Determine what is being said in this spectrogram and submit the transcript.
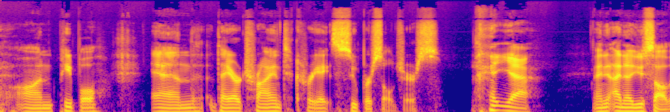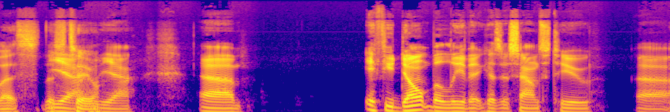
on people, and they are trying to create super soldiers. yeah. And I know you saw this this yeah. too. Yeah. Um, if you don't believe it because it sounds too uh,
